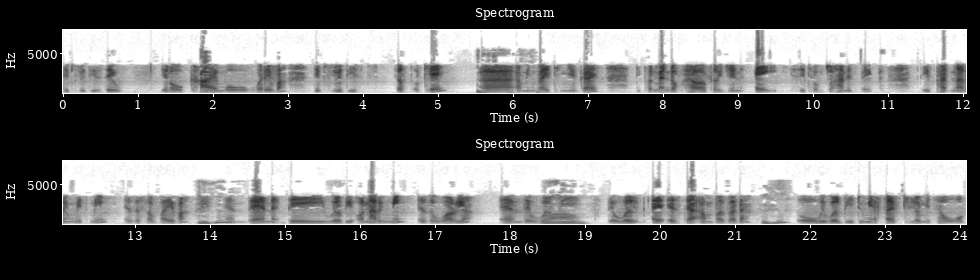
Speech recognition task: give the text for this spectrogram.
Diepsloot is the, you know, crime or whatever. Diepsloot is just okay. Uh, I'm inviting you guys. Department of Health Region A, City of Johannesburg. They're partnering with me as a survivor Mhm. and then they will be honoring me as a warrior and they will Wow. be they will as their ambassador hmm so we will be doing a five kilometer walk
